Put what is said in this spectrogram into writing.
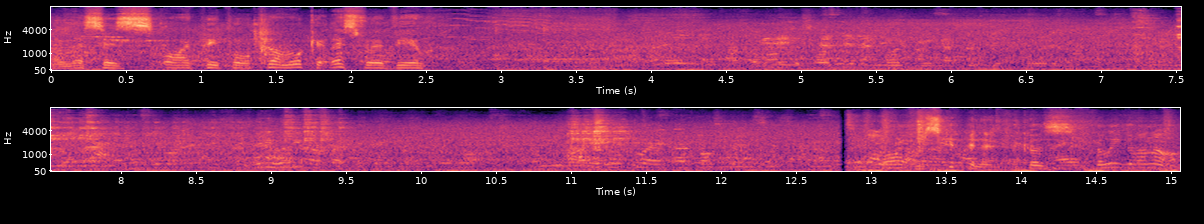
and this is why people come look at this for a view well, I'm skipping it because believe it or not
